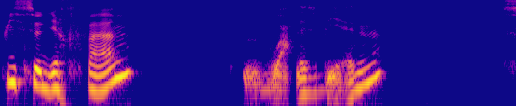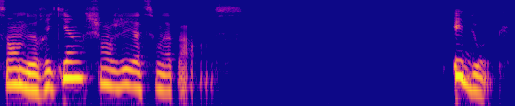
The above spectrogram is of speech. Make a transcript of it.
puisse se dire femme, voire lesbienne, sans ne rien changer à son apparence. Et donc,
